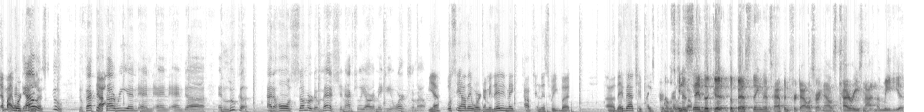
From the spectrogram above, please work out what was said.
that might And work out. Dallas too. The fact that Dallas- Kyrie and and and and uh and Luka had a whole summer to mesh and actually are making it work somehow. Yeah, we'll see how they work. I mean, they didn't make top ten this week, but uh, they've actually played. fair- I was gonna say the good, the best thing that's happened for Dallas right now is Kyrie's not in the media.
